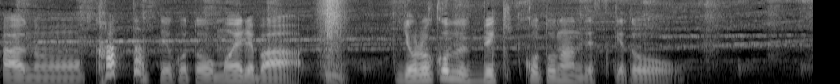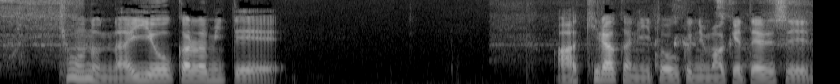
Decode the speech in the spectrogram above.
あの勝ったっていうことを思えれば、喜ぶべきことなんですけど、今日の内容から見て、明らかに伊藤君に負けてるし、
